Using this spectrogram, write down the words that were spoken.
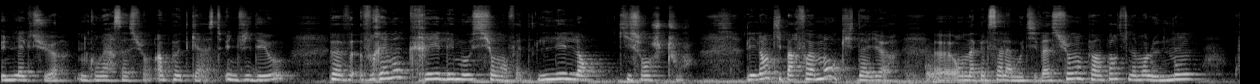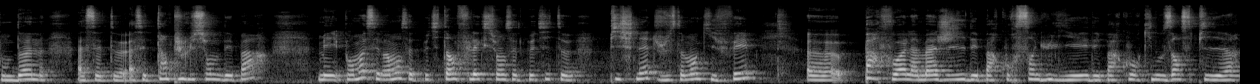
une lecture, une conversation, un podcast, une vidéo peuvent vraiment créer l'émotion en fait, l'élan qui change tout l'élan qui parfois manque d'ailleurs. Euh, on appelle ça la motivation, peu importe finalement le nom qu'on donne à cette, à cette impulsion de départ. Mais pour moi, c'est vraiment cette petite inflexion, cette petite euh, pichenette justement qui fait euh, parfois la magie des parcours singuliers, des parcours qui nous inspirent,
